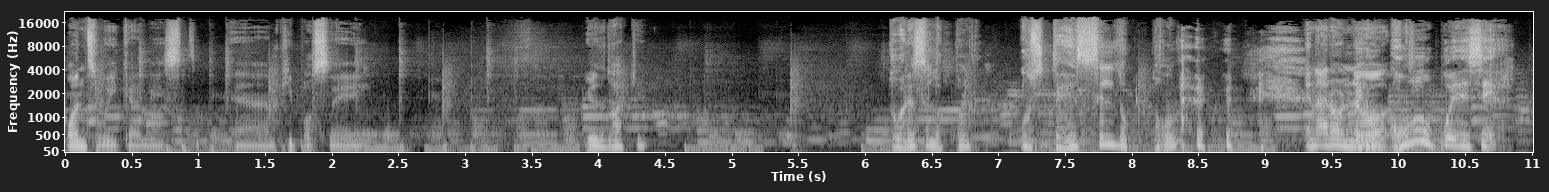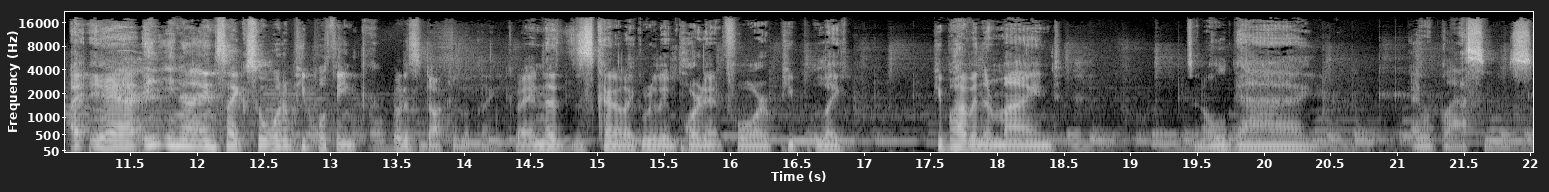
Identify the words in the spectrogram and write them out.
once a week at least. And people say, "You're the doctor." ¿Tú eres el doctor? ¿Usted es el doctor? and I don't know. Pero cómo puede ser? I, yeah, you know, and it's like, so what do people think? What does the doctor look like, right? And that's kind of like really important for people. Like, people have in their mind, it's an old guy, guy with glasses.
